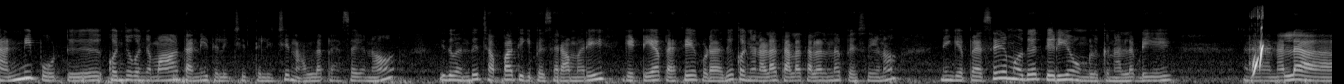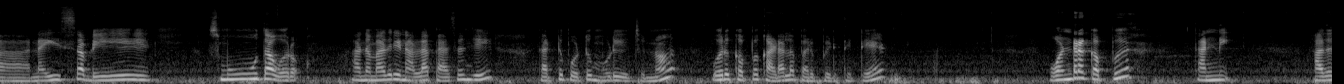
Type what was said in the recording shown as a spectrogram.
தண்ணி போட்டு கொஞ்சம் கொஞ்சமாக தண்ணி தெளித்து தெளித்து நல்லா பிசையணும். இது வந்து சப்பாத்திக்கு பிசைகிற மாதிரி கெட்டியாக பிசையக்கூடாது. கொஞ்சம் நல்லா தலை தலைன்னு தான் பிசையணும். நீங்கள் பிசையும் போதே தெரியும் உங்களுக்கு நல்லபடி நல்லா நைஸாக அப்படியே ஸ்மூத்தாக வரும். அந்த மாதிரி நல்லா பிசைஞ்சு தட்டு போட்டு மூடி வச்சிடணும். ஒரு கப்பு கடலை பருப்பு எடுத்துட்டு ஒன்றரை கப்பு தண்ணி. அதை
